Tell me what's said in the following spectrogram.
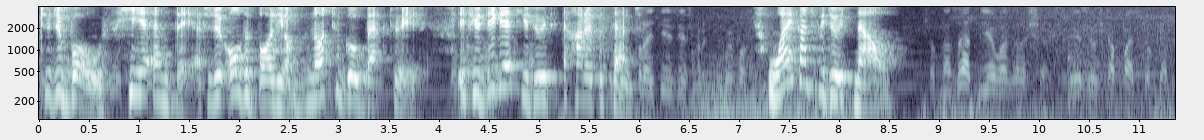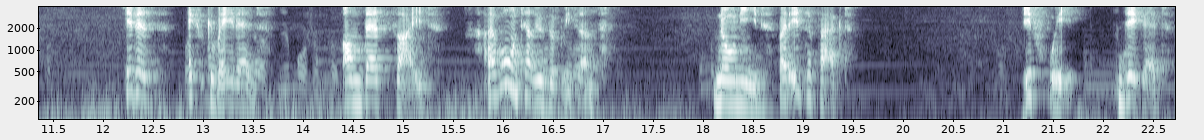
To do both, here and there, to do all the volume, not to go back to it. If you dig it, you do it 100%. Why can't we do it now? It is excavated on that side. I won't tell you the reasons. No need, but it's a fact. If we dig it,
